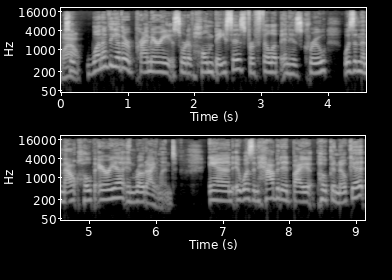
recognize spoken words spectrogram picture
Wow. So one of the other primary sort of home bases for Philip and his crew was in the Mount Hope area in Rhode Island. And it was inhabited by Pokanoket.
